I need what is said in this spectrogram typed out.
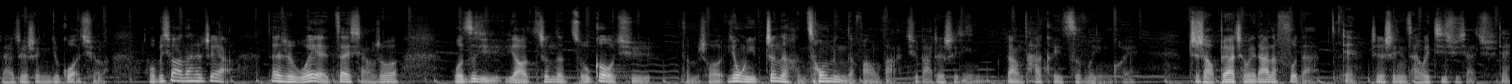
然后这个事情就过去了。我不希望他是这样，但是我也在想说，我自己要真的足够去怎么说，用一真的很聪明的方法去把这个事情让他可以自负盈亏，至少不要成为大家的负担。对，这个事情才会继续下去。对，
